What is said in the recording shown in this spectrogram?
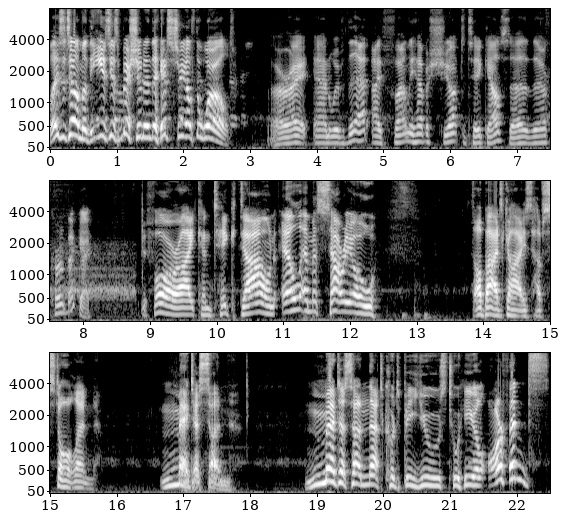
Ladies and gentlemen, the easiest mission in the history of the world. Alright, and with that, I finally have a shot to take out uh, the current bad guy. Before I can take down El Emisario, the bad guys have stolen medicine. Medicine that could be used to heal orphans.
